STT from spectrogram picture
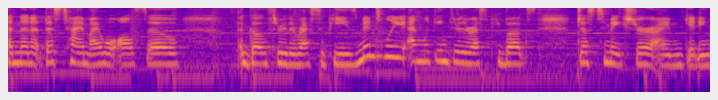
And then at this time I will also go through the recipes mentally and looking through the recipe books just to make sure I'm getting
